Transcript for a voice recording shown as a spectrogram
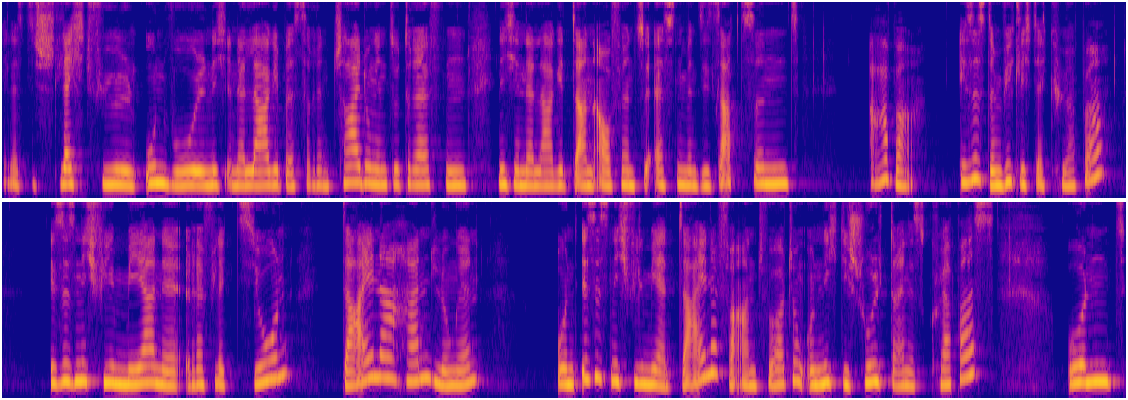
Er lässt sich schlecht fühlen, unwohl, nicht in der Lage, bessere Entscheidungen zu treffen, nicht in der Lage, dann aufhören zu essen, wenn sie satt sind. Aber ist es denn wirklich der Körper? Ist es nicht vielmehr eine Reflexion deiner Handlungen und ist es nicht vielmehr deine Verantwortung und nicht die Schuld deines Körpers? Und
